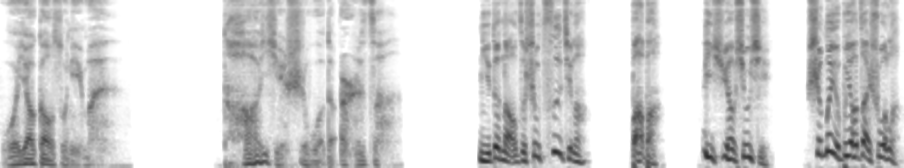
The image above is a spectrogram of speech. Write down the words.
我要告诉你们，他也是我的儿子。你的脑子受刺激了，爸爸，你需要休息，什么也不要再说了。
